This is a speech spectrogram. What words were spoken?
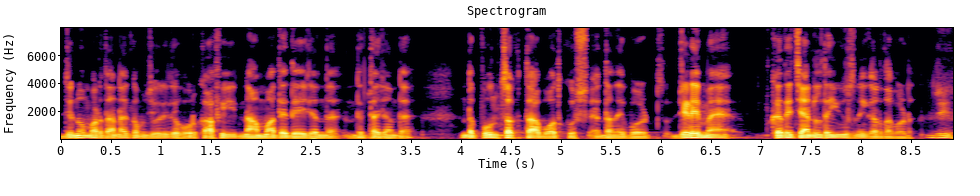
ਜਿਹਨੂੰ ਮਰਦਾਨਾ ਕਮਜ਼ੋਰੀ ਦੇ ਹੋਰ ਕਾਫੀ ਨਾਮਾਂ ਤੇ ਦੇ ਜਾਂਦਾ ਦਿੱਤਾ ਜਾਂਦਾ। ਹੈ ਨਪੁੰਸਕਤਾ ਬਹੁਤ ਕੁਝ ਇਦਾਂ ਦੇ ਵਰਡਸ ਜਿਹੜੇ ਮੈਂ ਕਦੇ ਚੈਨਲ ਤੇ ਯੂਜ਼ ਨਹੀਂ ਕਰਦਾ ਵਰਡ ਜੀ।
